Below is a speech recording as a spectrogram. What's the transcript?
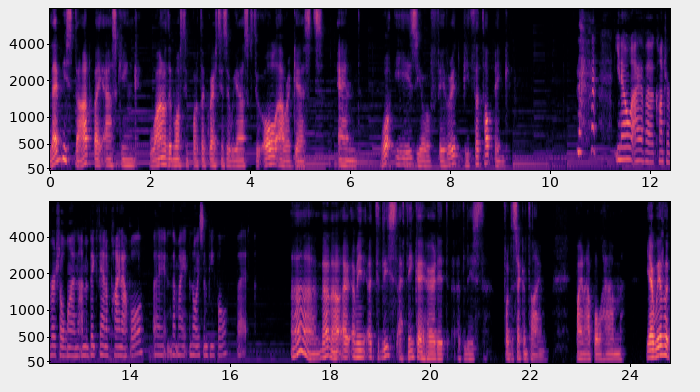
let me start by asking one of the most important questions that we ask to all our guests. And what is your favorite pizza topping? you know, I have a controversial one. I'm a big fan of pineapple. I, that might annoy some people, but. Ah, no, no. I, I mean, at least I think I heard it at least for the second time. Pineapple ham. Yeah, we have a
